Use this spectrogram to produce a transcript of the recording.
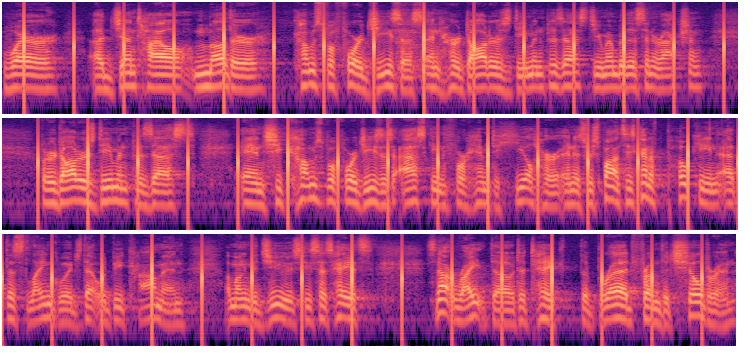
where a Gentile mother comes before Jesus and her daughter's demon possessed. Do you remember this interaction? But her daughter's demon possessed, and she comes before Jesus asking for him to heal her. And his response, he's kind of poking at this language that would be common among the Jews. He says, Hey, it's, it's not right, though, to take the bread from the children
